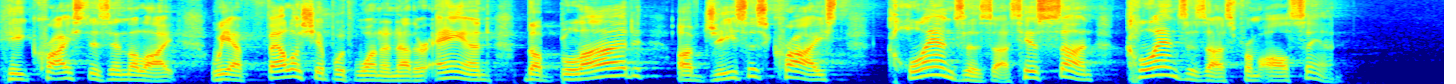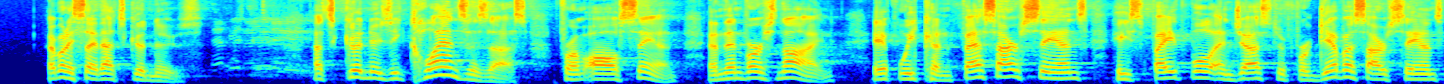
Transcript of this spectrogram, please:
he, Christ, is in the light, we have fellowship with one another, and the blood of Jesus Christ cleanses us. His Son cleanses us from all sin. Everybody say that's good news. That's good news. He cleanses us from all sin. And then verse 9 if we confess our sins, He's faithful and just to forgive us our sins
